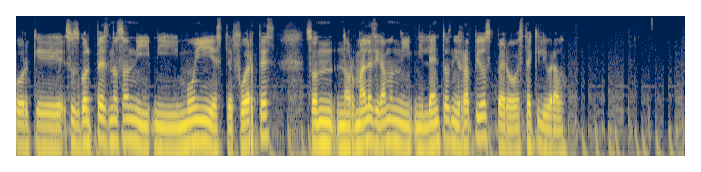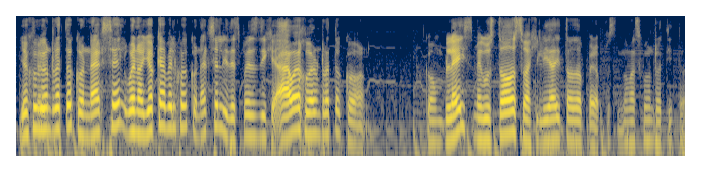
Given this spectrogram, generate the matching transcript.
porque sus golpes no son ni, ni muy este fuertes, son normales, digamos, ni, ni lentos ni rápidos, pero está equilibrado. Yo jugué un rato con Axel. Bueno, yo acabé el juego con Axel y después dije, ah, voy a jugar un rato con, con Blaze. Me gustó su agilidad y todo, pero pues nomás jugué un ratito.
